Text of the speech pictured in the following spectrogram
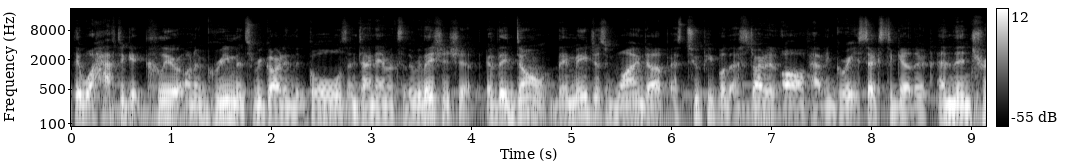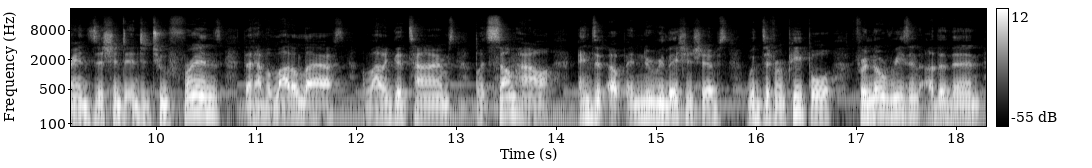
they will have to get clear on agreements regarding the goals and dynamics of the relationship. If they don't, they may just wind up up as two people that started off having great sex together and then transitioned into two friends that have a lot of laughs, a lot of good times, but somehow ended up in new relationships with different people for no reason other than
